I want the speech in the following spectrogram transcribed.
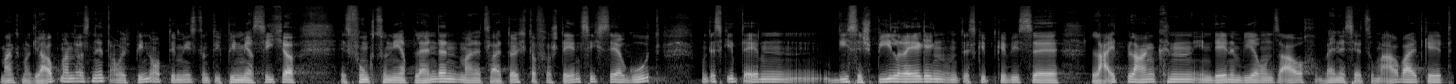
Manchmal glaubt man das nicht, aber ich bin Optimist und ich bin mir sicher, es funktioniert blendend. Meine zwei Töchter verstehen sich sehr gut und es gibt eben diese Spielregeln und es gibt gewisse Leitplanken, in denen wir uns auch, wenn es jetzt um Arbeit geht,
